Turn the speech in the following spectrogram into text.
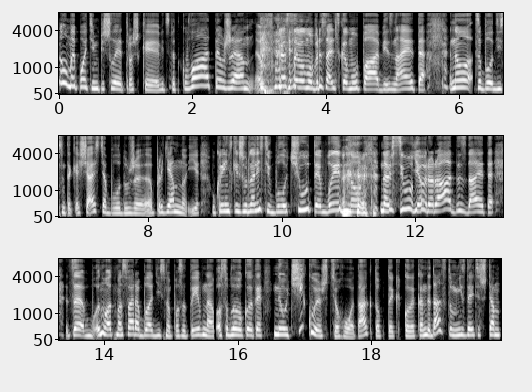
Ну, ми потім пішли трошки відсвяткувати вже в красивому брюссельському пабі. Знаєте, ну це було дійсно таке щастя, було дуже приємно, і українських журналістів було чути, видно на всю єврораду. Знаєте, це ну атмосфера була дійсно позитивна, особливо коли ти не очікуєш цього, так тобто, коли кандидатство, мені здається, що там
